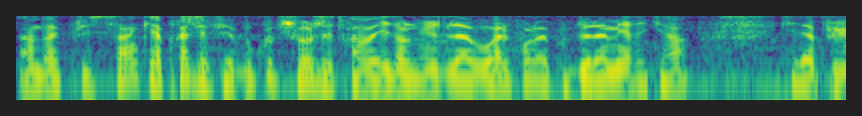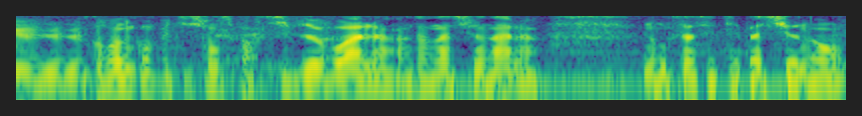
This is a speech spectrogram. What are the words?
un bac plus 5. Après, j'ai fait beaucoup de choses. J'ai travaillé dans le milieu de la voile pour la Coupe de l'América, qui est la plus grande compétition sportive de voile internationale. Donc, ça, c'était passionnant.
